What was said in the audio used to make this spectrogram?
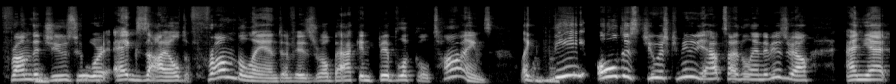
from the mm-hmm. Jews who were exiled from the land of Israel back in biblical times like mm-hmm. the oldest Jewish community outside the land of Israel, and yet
